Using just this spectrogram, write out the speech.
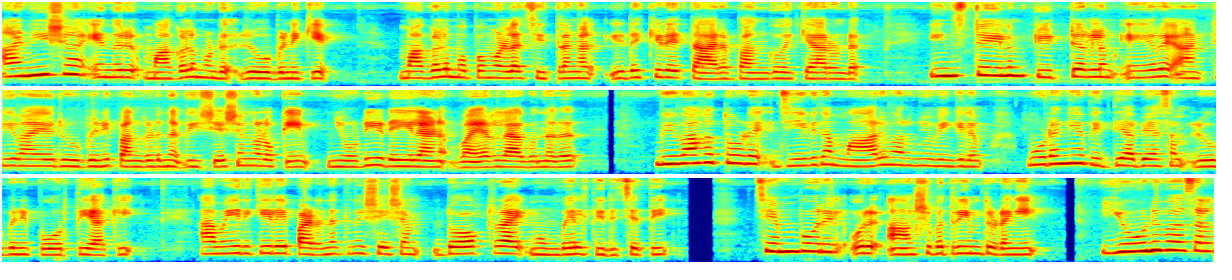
അനീഷ എന്നൊരു മകളുമുണ്ട് രൂപിണിക്ക്. മകളുമൊപ്പമുള്ള ചിത്രങ്ങൾ ഇടയ്ക്കിടെ താരം പങ്കുവയ്ക്കാറുണ്ട് ഇൻസ്റ്റയിലും ട്വിറ്ററിലും ഏറെ ആക്റ്റീവായ രൂപിണി പങ്കിടുന്ന വിശേഷങ്ങളൊക്കെയും ഞൊടിയിടയിലാണ് വൈറലാകുന്നത്. വിവാഹത്തോടെ ജീവിതം മാറിമറിഞ്ഞുവെങ്കിലും മുടങ്ങിയ വിദ്യാഭ്യാസം രൂപിണി പൂർത്തിയാക്കി. അമേരിക്കയിലെ പഠനത്തിന് ശേഷം ഡോക്ടറായി മുംബൈയിൽ തിരിച്ചെത്തി. ചെമ്പൂരിൽ ഒരു ആശുപത്രിയും തുടങ്ങി. യൂണിവേഴ്സൽ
